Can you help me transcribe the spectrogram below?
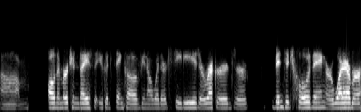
um, all the merchandise that you could think of. You know, whether it's CDs or records or vintage clothing or whatever.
